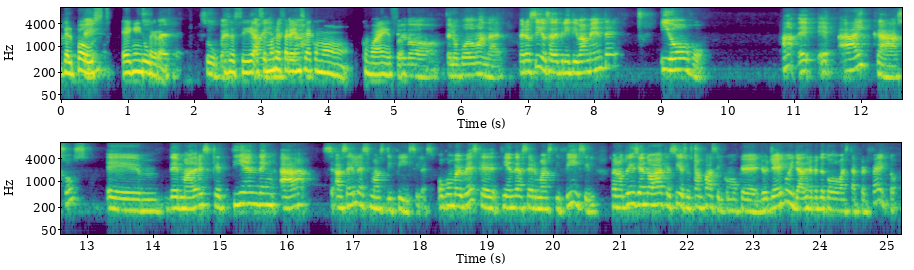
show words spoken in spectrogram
del post en Instagram. Súper. Entonces sí, hacemos referencia como, como a eso. Te lo, puedo mandar. Pero sí, o sea, definitivamente, y ojo, ah, eh, eh, hay casos eh, de madres que tienden a hacerles más difíciles o con bebés que tiende a ser más difícil. O sea, no estoy diciendo, ah, que sí, eso es tan fácil como que yo llego y ya de repente todo va a estar perfecto,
